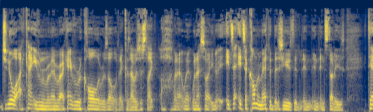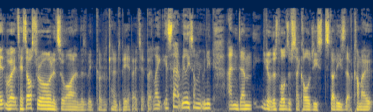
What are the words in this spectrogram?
do you know what? I can't even remember. I can't even recall the result of it because I was just like, oh, when I when I saw it, you know, it's a, it's a common method that's used in in, in studies te- about testosterone and so on, and there's a big kind of, debate about it. But like, is that really something we need? And um, you know, there's loads of psychology studies that have come out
